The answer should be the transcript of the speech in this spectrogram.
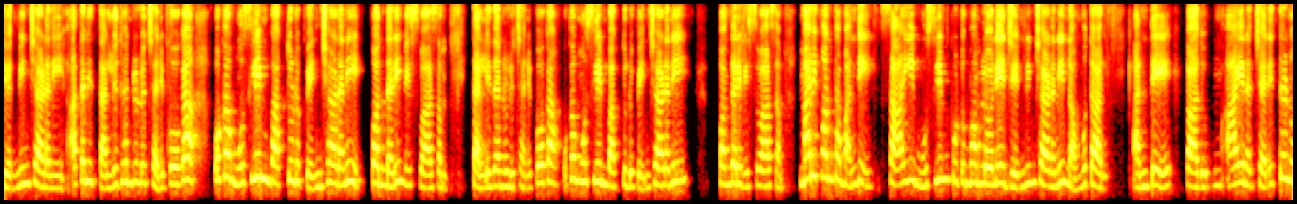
జన్మించాడని అతని తల్లిదండ్రులు చనిపోగా ఒక ముస్లిం భక్తుడు పెంచాడని కొందరి విశ్వాసం. తల్లిదండ్రులు చనిపోగా ఒక ముస్లిం భక్తుడు పెంచాడని కొందరి విశ్వాసం. మరి కొంతమంది సాయి ముస్లిం కుటుంబంలోనే జన్మించాడని నమ్ముతారు. అంతే కాదు. ఆయన చరిత్రను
